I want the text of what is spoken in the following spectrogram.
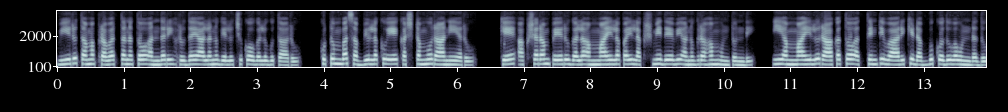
వీరు తమ ప్రవర్తనతో అందరి హృదయాలను గెలుచుకోగలుగుతారు. కుటుంబ సభ్యులకు ఏ కష్టము రానియరు. కే. అక్షరం పేరు గల అమ్మాయిలపై లక్ష్మీదేవి అనుగ్రహం ఉంటుంది. ఈ అమ్మాయిలు రాకతో అత్తింటి వారికి డబ్బు కొదువ ఉండదు.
